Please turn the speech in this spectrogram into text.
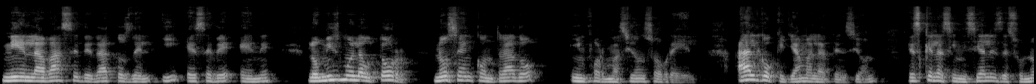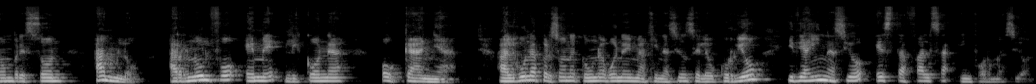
ni en la base de datos del ISBN. Lo mismo el autor, no se ha encontrado información sobre él. Algo que llama la atención es que las iniciales de su nombre son AMLO, Arnulfo M. Licona Ocaña. Alguna persona con una buena imaginación se le ocurrió y de ahí nació esta falsa información.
